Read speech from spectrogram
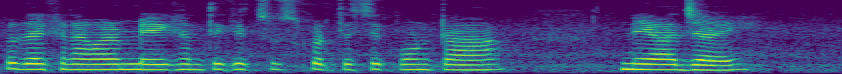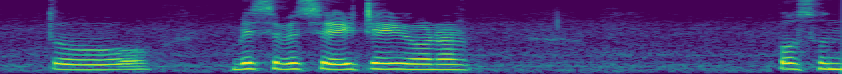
তো দেখেন আমার মেয়ে এখান থেকে চুজ করতেছে কোনটা নেওয়া যায়। তো বেছে বেছে এইটাই ওনার পছন্দ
